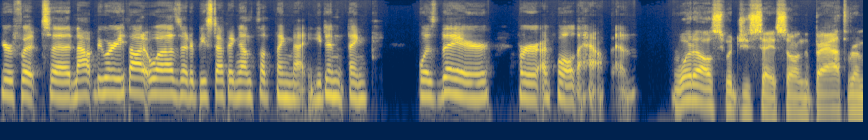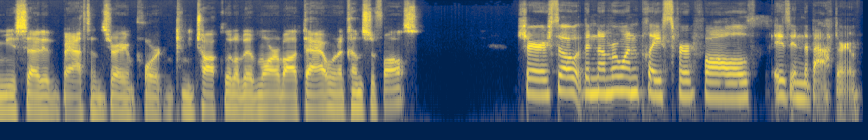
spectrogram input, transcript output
your foot to not be where you thought it was or to be stepping on something that you didn't think was there for a fall to happen. What else would you say? So in the bathroom, you said the bathroom's very important. Can you talk a little bit more about that when it comes to falls? Sure. So the number one place for falls is in the bathroom.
